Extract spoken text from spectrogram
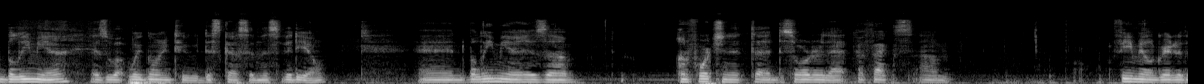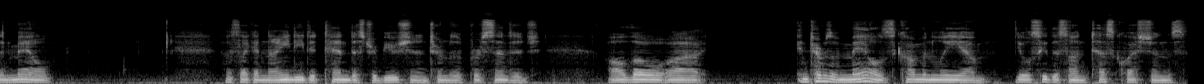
bulimia is what we're going to discuss in this video. And bulimia is a unfortunate uh, disorder that affects um, female greater than male. It's like a 90 to 10 distribution in terms of percentage. Although, uh, in terms of males, commonly um, you'll see this on test questions.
